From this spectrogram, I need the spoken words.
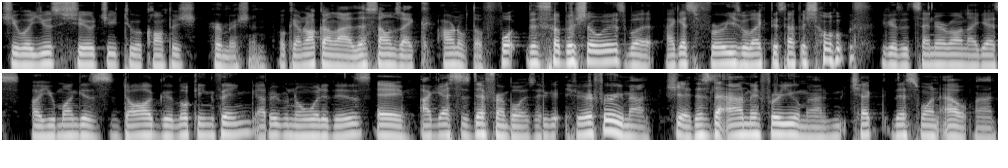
She will use Shuichi to accomplish her mission. Okay, I'm not gonna lie, this sounds like I don't know what the fuck this of show is, but I guess furries will like this of show because it's centered around I guess a humongous dog looking thing. I don't even know what it is. Hey, I guess it's different, boys. If you're, if you're a furry man, shit, this is the anime for you, man. Check this one out, man.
